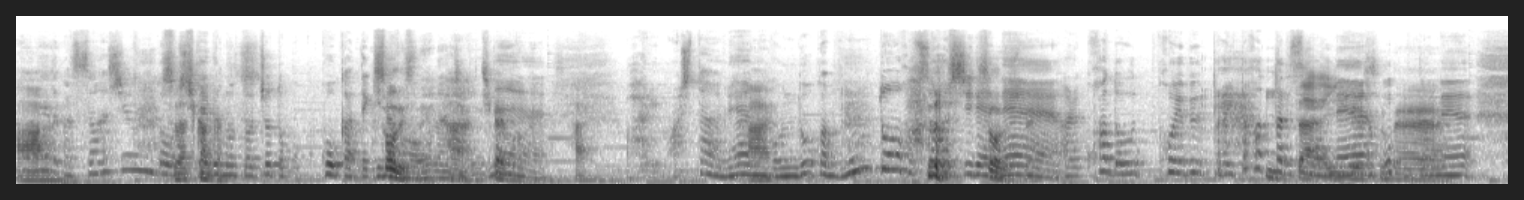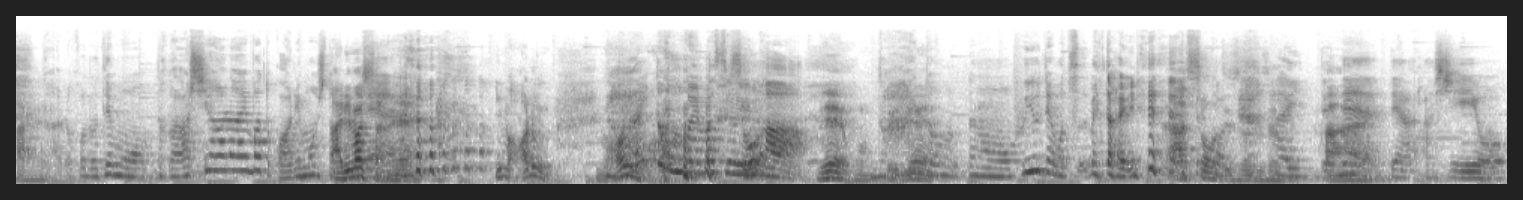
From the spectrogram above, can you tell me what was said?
はい、だから素足運動してるのとちょっと効果的なのも同じでね。はい、近いもの。はい。ありましたよね、はい、運動会本当素足でね。ね、あれ角小指打ったら痛かったですもんね。本当ね、はい、なるほど。でもだから足洗い場とかありましたね。ありましたね。今ある今あるないと思いますよ今。ね本当にね。あの冬でも冷たいね。あそうですそうです。入ってね、はい、で足を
